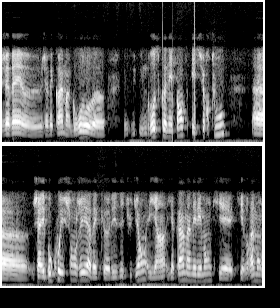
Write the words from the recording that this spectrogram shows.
j'avais euh, j'avais quand même une grosse connaissance et surtout j'avais beaucoup échangé avec les étudiants et il y, a quand même un élément qui est vraiment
